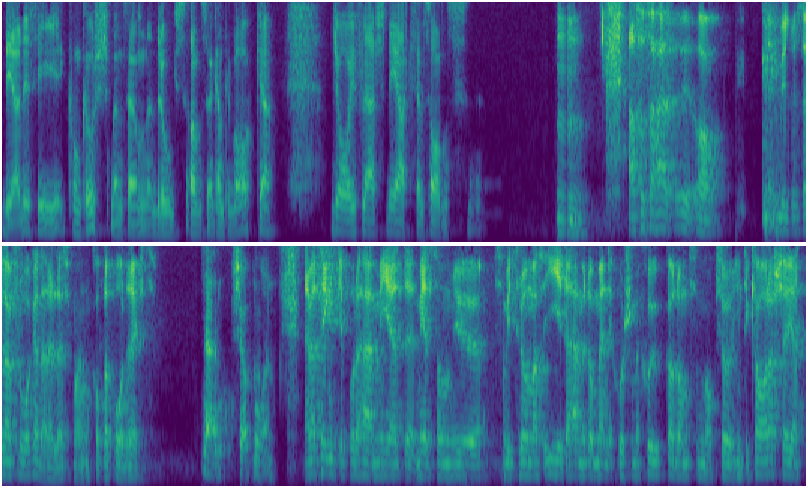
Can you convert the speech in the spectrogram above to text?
begärdes i konkurs men sen drogs ansökan tillbaka. Joy Flash, det är Axelssons. Mm. Alltså så här, ja. Vill du ställa en fråga där eller ska man koppla på direkt? Nej, kör på. Mm. Nej, jag tänker på det här med, med som, ju, som vi trummas i, det här med de människor som är sjuka och de som också inte klarar sig. Att,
